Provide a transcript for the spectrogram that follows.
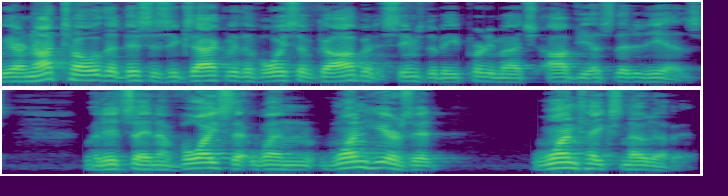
We are not told that this is exactly the voice of God, but it seems to be pretty much obvious that it is. But it's in a voice that when one hears it, one takes note of it.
